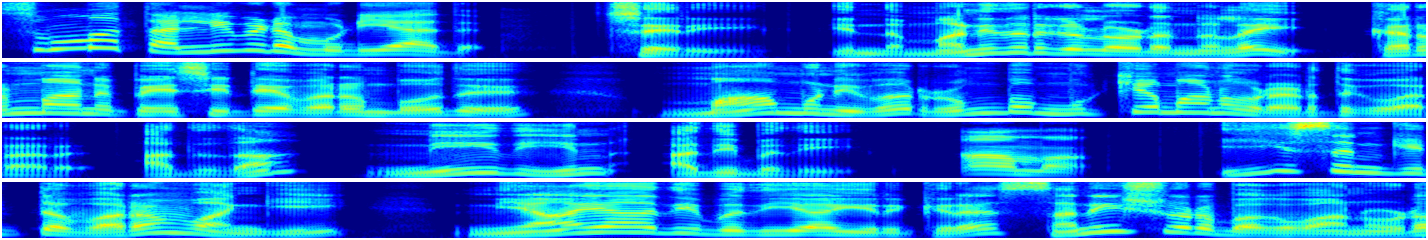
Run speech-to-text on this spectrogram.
சும்மா தள்ளிவிட முடியாது. சரி இந்த மனிதர்களோட நிலை கர்மான்னு பேசிட்டே வரும்போது மாமுனிவர் ரொம்ப முக்கியமான ஒரு இடத்துக்கு வராரு. அதுதான் நீதியின் அதிபதி. ஆமா. ஈசன் கிட்ட வரம் வாங்கி நியாயாதிபதியா இருக்கிற சனீஸ்வர பகவானோட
